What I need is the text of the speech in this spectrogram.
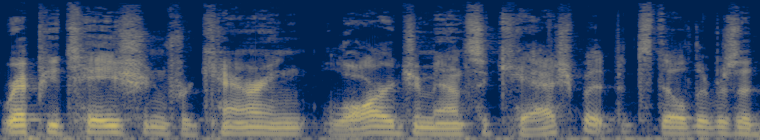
reputation for carrying large amounts of cash, but, but still, there was a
